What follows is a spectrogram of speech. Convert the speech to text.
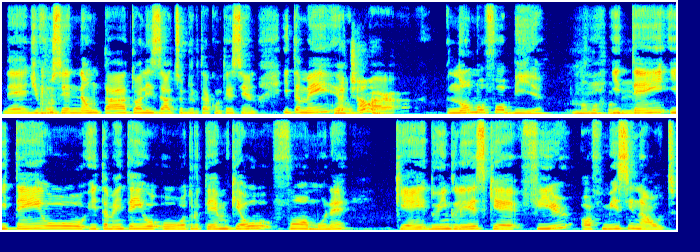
né, de você não estar tá atualizado sobre o que está acontecendo. E também é a nomofobia. Mamofobia. E tem, e tem o. E também tem o, o, outro termo que é o FOMO, né? Que é do inglês, que é Fear of Missing Out.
